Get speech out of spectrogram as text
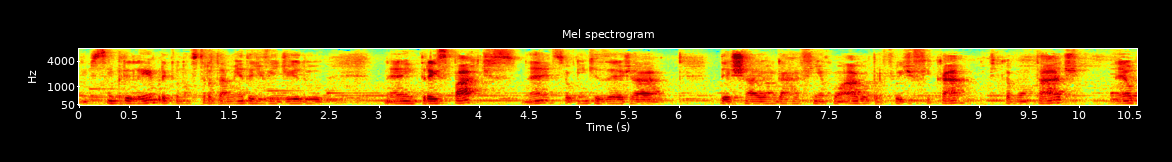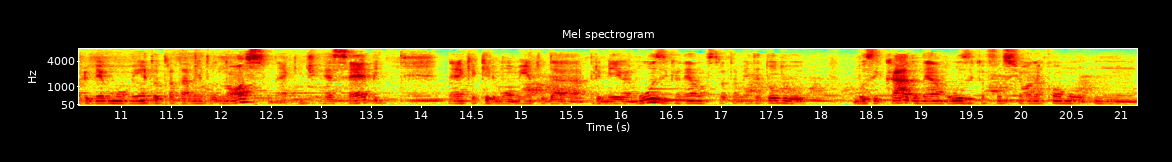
A gente sempre lembra que o nosso tratamento é dividido né, em três partes. Né? Se alguém quiser já deixar aí uma garrafinha com água para fluidificar, fica à vontade. Né? O primeiro momento é o tratamento nosso, né, que a gente recebe, né, que é aquele momento da primeira música. Né? O nosso tratamento é todo musicado, né? a música funciona como um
